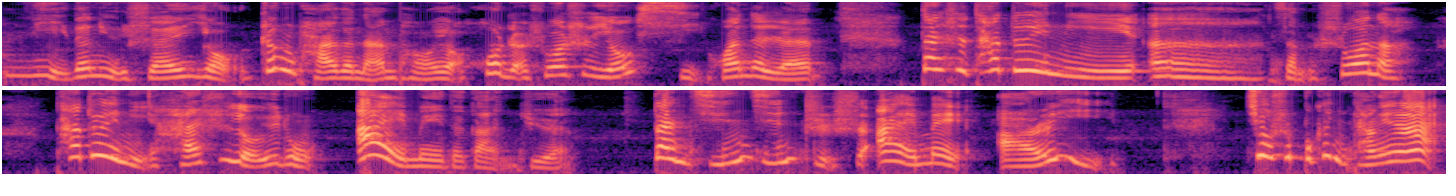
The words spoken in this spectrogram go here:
你的女神有正牌的男朋友，或者说是有喜欢的人，但是她对你，嗯，怎么说呢？他对你还是有一种暧昧的感觉，但仅仅只是暧昧而已，就是不跟你谈恋爱。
